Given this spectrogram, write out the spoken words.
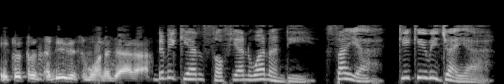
Itu terjadi di semua negara. Demikian Sofyan Wanandi. Saya Kiki Wijaya.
